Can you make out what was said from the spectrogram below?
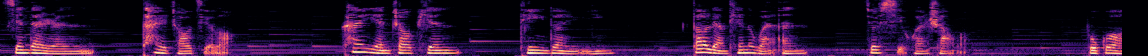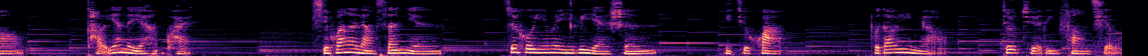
现代人太着急了，看一眼照片，听一段语音，道两天的晚安，就喜欢上了。不过，讨厌的也很快。喜欢了两三年，最后因为一个眼神、一句话，不到一秒，就决定放弃了。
